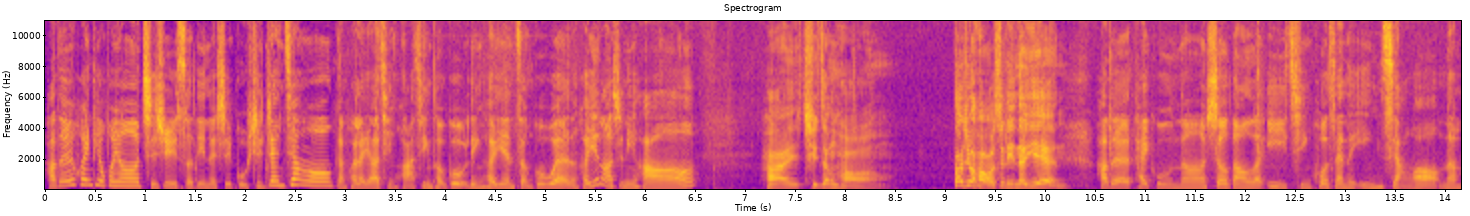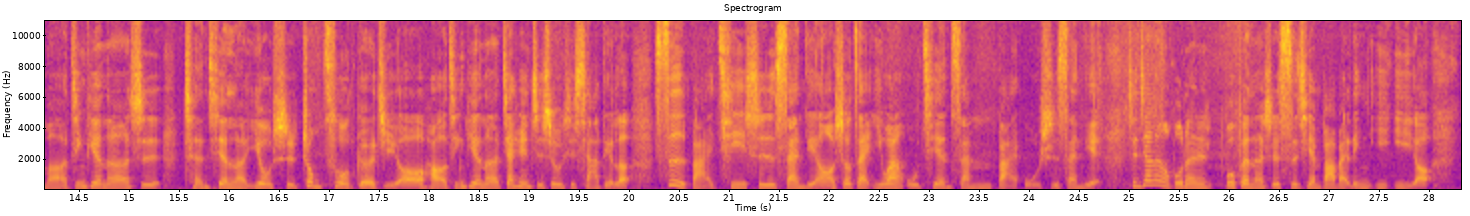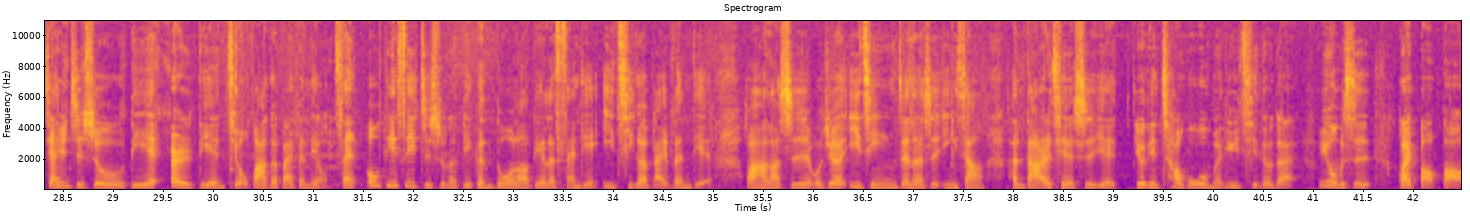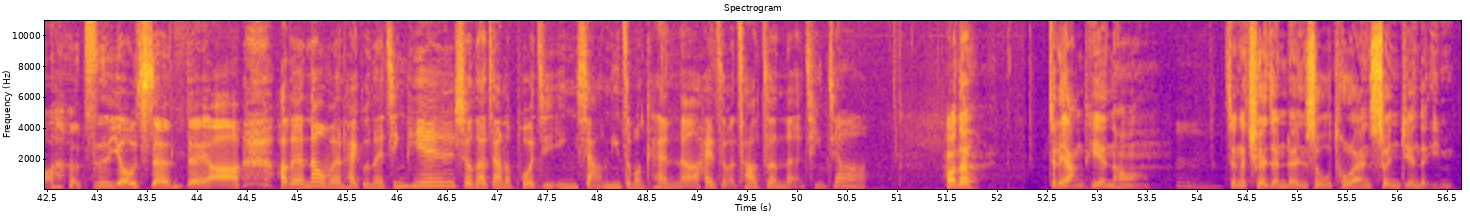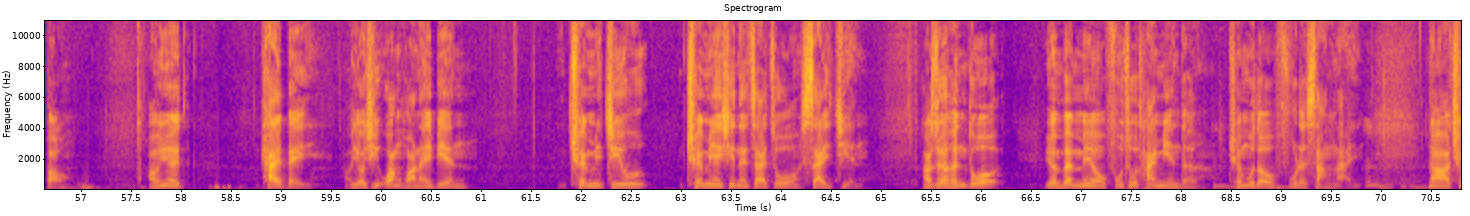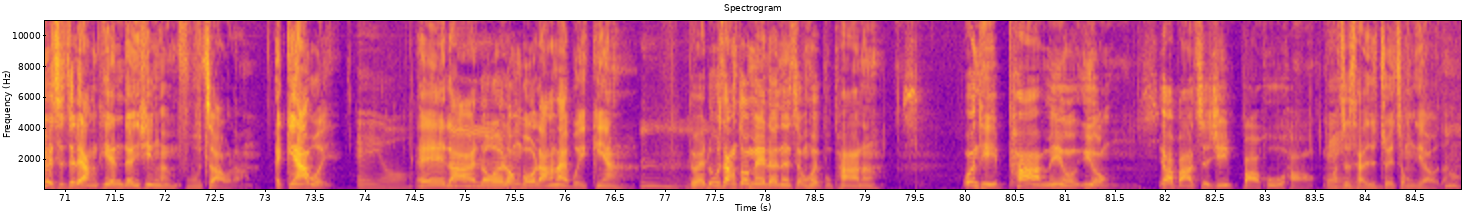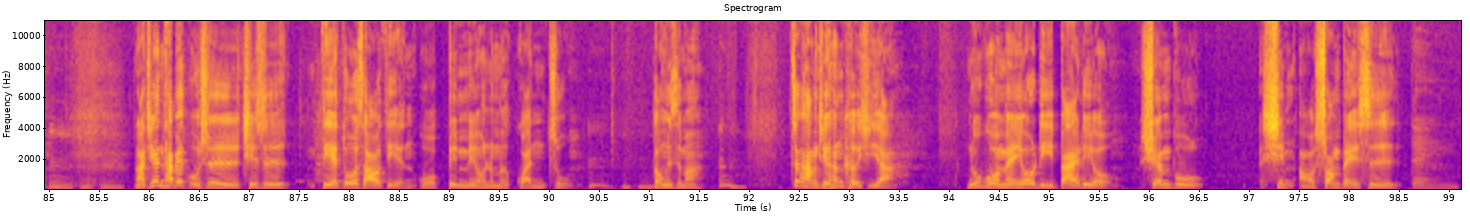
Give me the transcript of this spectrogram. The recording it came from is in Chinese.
好的，欢迎听众朋友持续锁定的是股市战将哦，赶快来邀请华信投顾林和燕总顾问何燕老师您好。嗨，齐正好。大家好，我是林德燕。好的，台股呢受到了疫情扩散的影响哦，那么今天呢是呈现了又是重挫格局哦。好，今天呢加权指数是下跌了四百七十三点哦，收在一万五千三百五十三点，成交量的部分部分呢是四千八百零一亿哦。加权指数跌二点九八个百分点，三 OTC 指数呢跌更多了，跌了三点一七个百分点。哇，老师，我觉得疫情真的是影响很大，而且是也。有点超乎我们预期，对不对？因为我们是乖宝宝、自由神，对啊。好的，那我们台股呢，今天受到这样的波及影响，你怎么看呢？还是怎么操作呢？请教。好的，这两天哈，嗯，整个确诊人数突然瞬间的引爆，哦，因为台北，尤其万华那边，全面几乎全面性的在做筛检，啊，所以很多。原本没有浮出台面的，全部都浮了上来。那确实这两天人心很浮躁了，会惊不？哎呦，哎来路上拢无人，那会惊。嗯，对，路上都没人了，怎么会不怕呢？问题怕没有用，要把自己保护好，我这才是最重要的。嗯嗯嗯。那今天台北股市其实跌多少点，我并没有那么关注。嗯嗯。懂意思吗？嗯。这个行情很可惜啊，如果没有礼拜六。宣布新哦双北市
